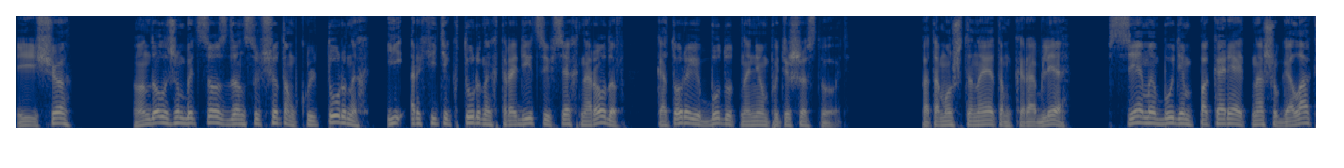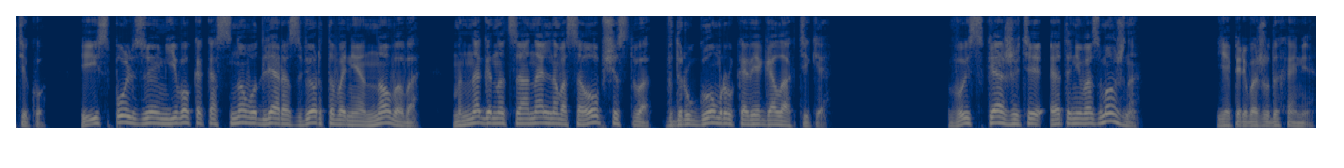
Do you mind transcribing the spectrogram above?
И еще он должен быть создан с учетом культурных и архитектурных традиций всех народов, которые будут на нем путешествовать. Потому что на этом корабле все мы будем покорять нашу галактику и используем его как основу для развертывания нового, многонационального сообщества в другом рукаве галактики. Вы скажете, это невозможно? Я перевожу дыхание.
